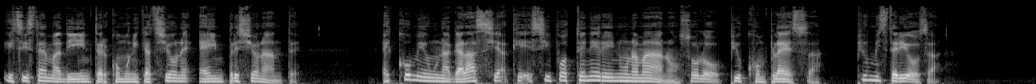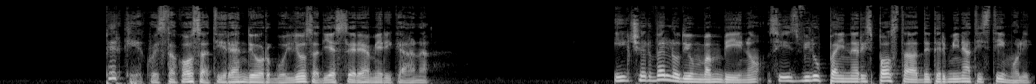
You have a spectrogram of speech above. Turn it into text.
Il sistema di intercomunicazione è impressionante è come una galassia che si può tenere in una mano, solo più complessa, più misteriosa. Perché questa cosa ti rende orgogliosa di essere americana? Il cervello di un bambino si sviluppa in risposta a determinati stimoli.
